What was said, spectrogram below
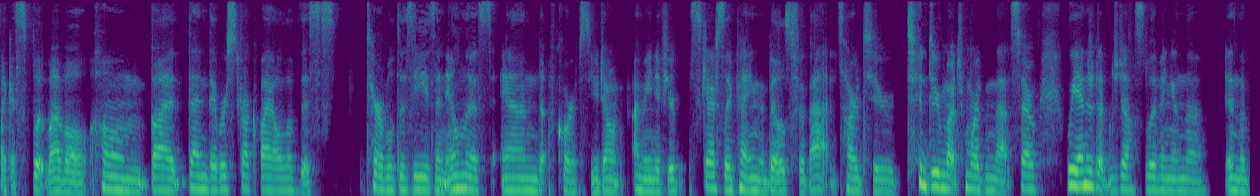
like a split level home. But then they were struck by all of this terrible disease and illness. And of course, you don't, I mean, if you're scarcely paying the bills for that, it's hard to to do much more than that. So we ended up just living in the in the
